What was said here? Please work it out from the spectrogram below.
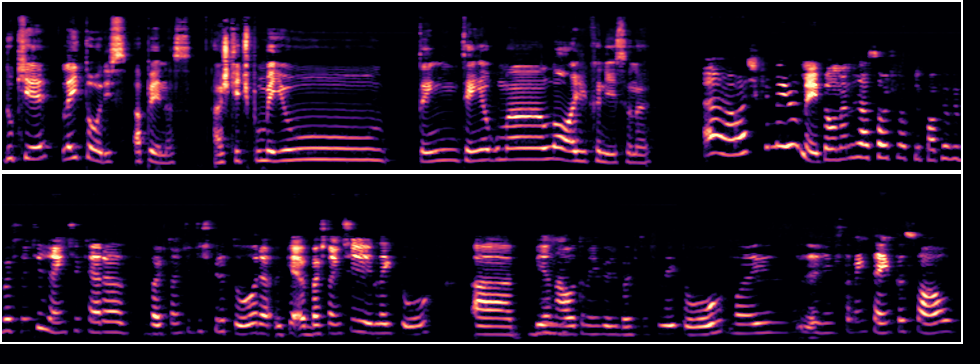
do que leitores apenas. Acho que é, tipo, meio. Tem, tem alguma lógica nisso, né? É, eu acho que meio meio. Pelo menos nessa última flip hop eu vi bastante gente que era bastante de escritora, que é bastante leitor. A Bienal eu também vejo bastante leitor, mas a gente também tem pessoal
